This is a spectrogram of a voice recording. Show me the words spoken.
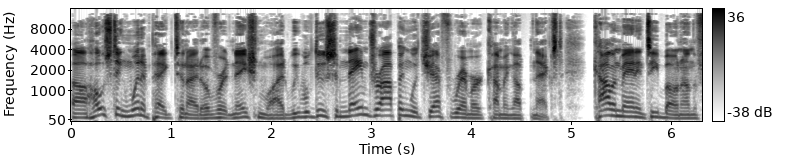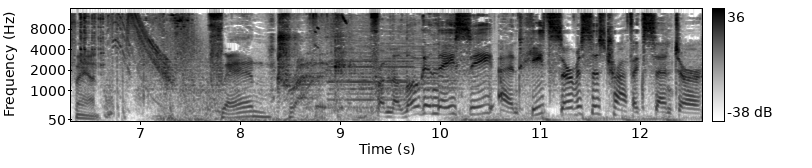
uh, hosting Winnipeg tonight over at Nationwide. We will do some name dropping with Jeff Rimer coming up next. Common Man and T Bone on the fan. Fan traffic. From the Logan AC and Heat Services Traffic Center.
